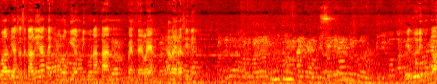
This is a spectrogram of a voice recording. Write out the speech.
Luar biasa sekali ya teknologi yang digunakan PT LEN LRS ini. Pintu dibuka.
